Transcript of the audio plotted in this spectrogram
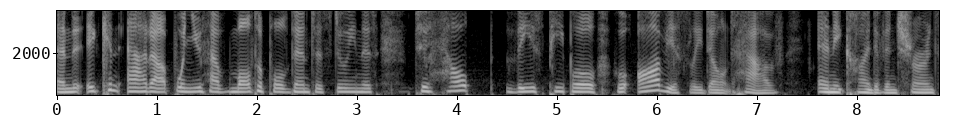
and it can add up when you have multiple dentists doing this to help these people who obviously don't have any kind of insurance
